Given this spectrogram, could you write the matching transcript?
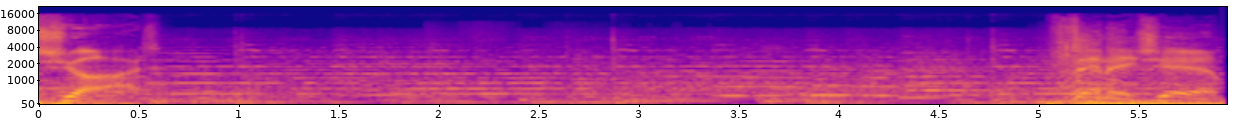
shot. Finish him!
